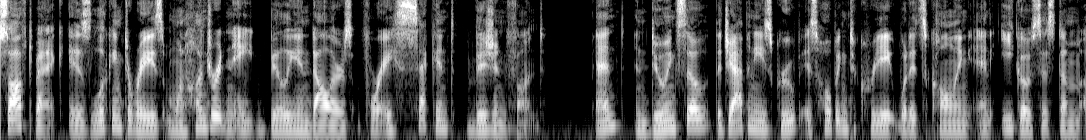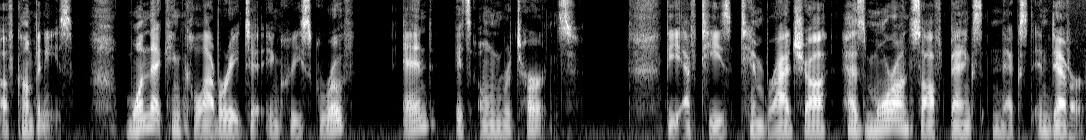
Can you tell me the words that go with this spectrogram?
SoftBank is looking to raise $108 billion for a second vision fund. And in doing so, the Japanese group is hoping to create what it's calling an ecosystem of companies, one that can collaborate to increase growth and its own returns. The FT's Tim Bradshaw has more on SoftBank's next endeavor.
